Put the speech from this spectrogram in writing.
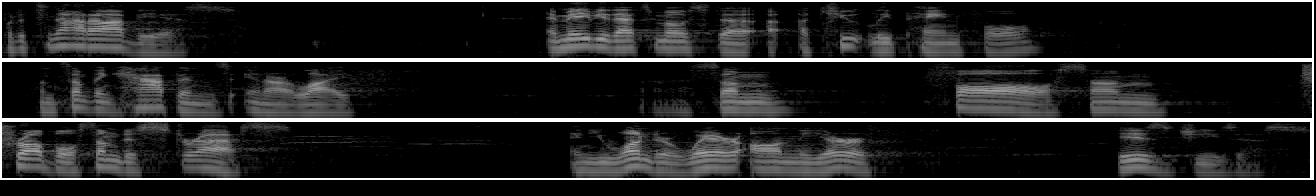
But it's not obvious. And maybe that's most uh, acutely painful when something happens in our life uh, some fall, some trouble, some distress and you wonder where on the earth is Jesus?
